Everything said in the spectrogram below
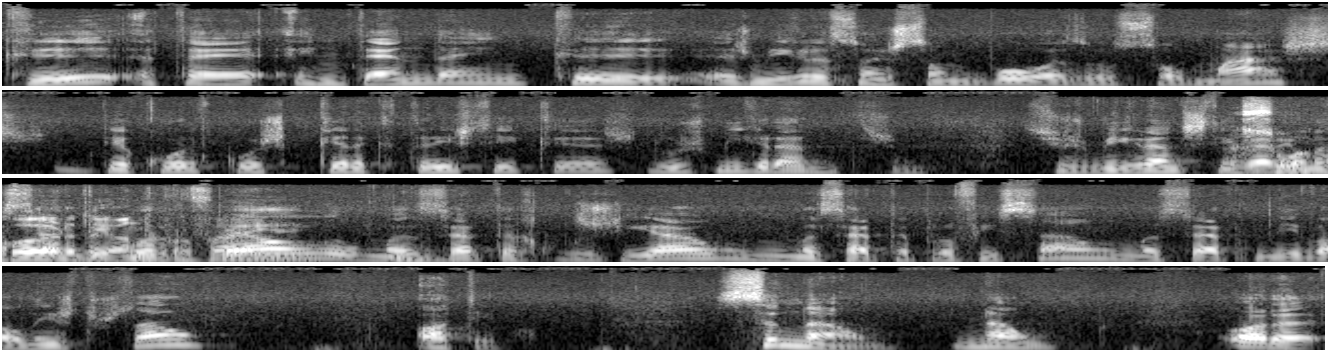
que até entendem que as migrações são boas ou são más de acordo com as características dos migrantes se os migrantes tiverem uma cor, certa cor de pele, uma uhum. certa religião, uma certa profissão, um certo nível de instrução, ótimo. Se não, não. Ora,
